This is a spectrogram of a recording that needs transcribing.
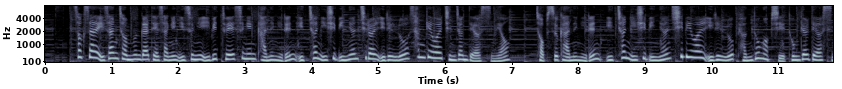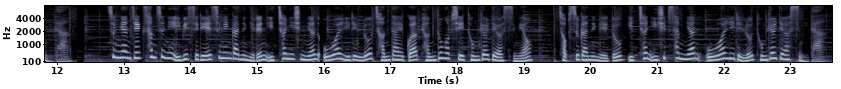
석사 이상 전문가 대상인 2순위 이비투의 승인 가능일은 2022년 7월 1일로 3개월 진전되었으며 접수 가능일은 2022년 12월 1일로 변동 없이 동결되었습니다. 숙련직 3순위 EB3의 승인 가능일은 2020년 5월 1일로 전달과 변동 없이 동결되었으며 접수 가능일도 2023년 5월 1일로 동결되었습니다.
